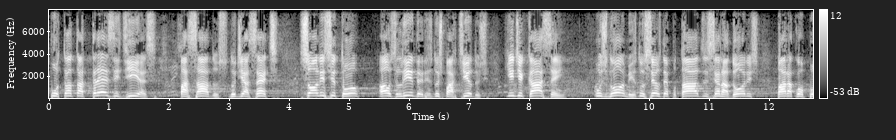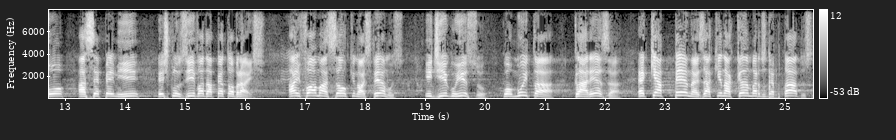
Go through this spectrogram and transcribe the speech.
portanto, há 13 dias passados, no dia 7, solicitou aos líderes dos partidos que indicassem os nomes dos seus deputados e senadores para compor a CPMI exclusiva da Petrobras. A informação que nós temos, e digo isso com muita clareza, é que apenas aqui na Câmara dos Deputados,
